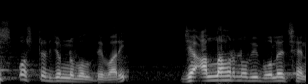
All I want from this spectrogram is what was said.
স্পষ্টের জন্য বলতে পারি যে আল্লাহর নবী বলেছেন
